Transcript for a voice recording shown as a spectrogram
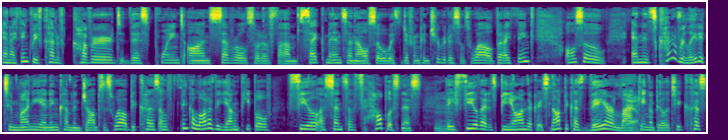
And I think we've kind of covered this point on several sort of um, segments and also with different contributors as well. But I think also, and it's kind of related to money and income and jobs as well, because I think a lot of the young people feel a sense of helplessness. They feel that it's beyond their, it's not because they are lacking ability, because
